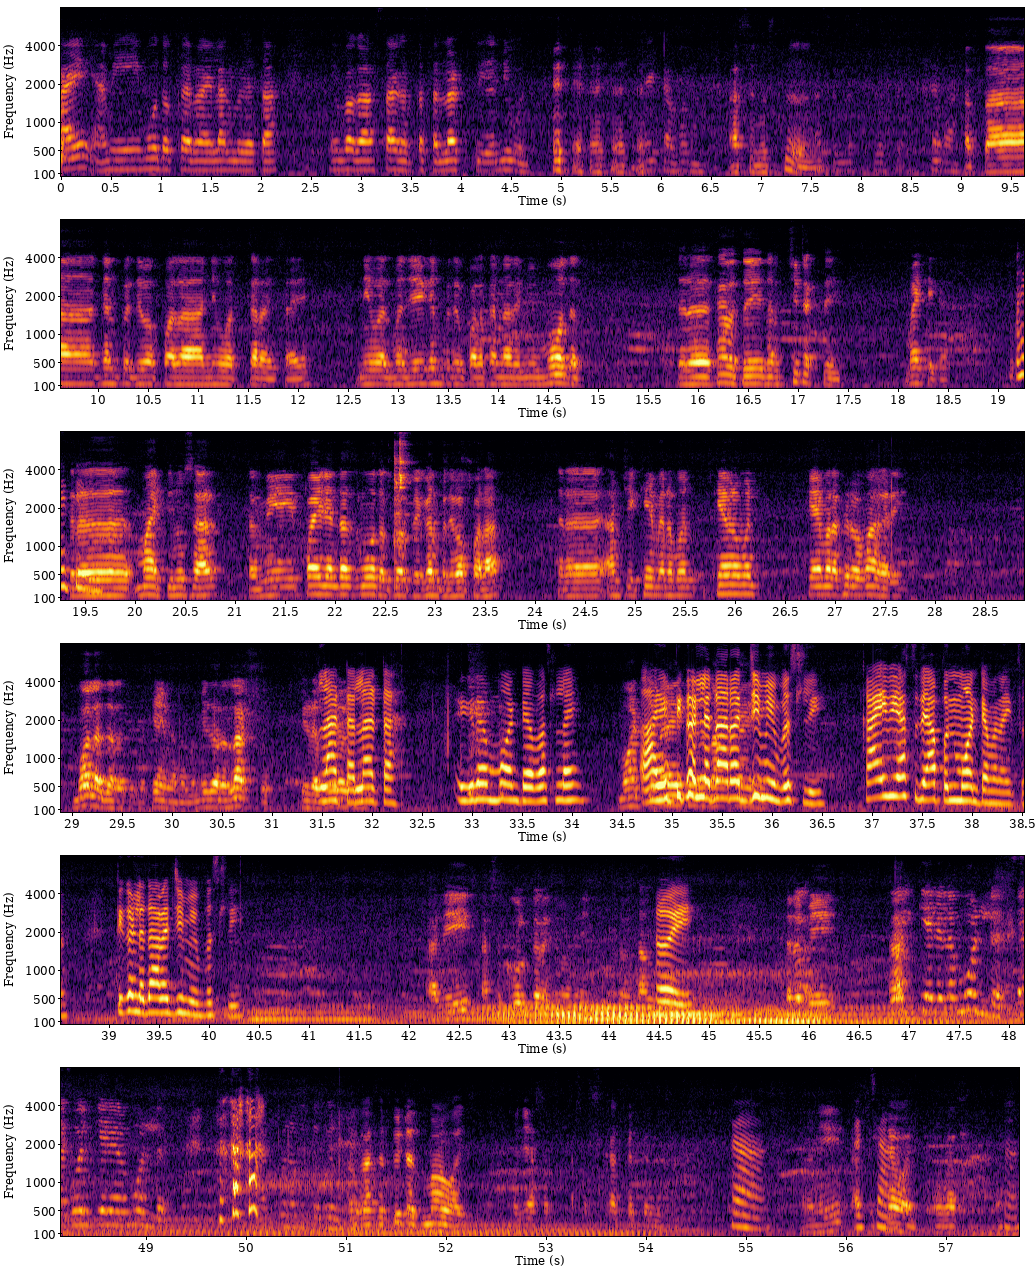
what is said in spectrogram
हाय आम्ही मोदक करायला लागलोय आता. हे बघा सागर कसा लाटतोय निवड नाही का बघा. असं नसतं. असं नसतं. तर. करा. आता गणपती बाप्पाला निवद करायचा आहे. निवद म्हणजे गणपती बाप्पाला करणारे मी मोदक. तर काय होतंय जरा चिटकतंय. माहिती का? माहिती. तर माहितीनुसार तर मी पहिल्यांदाच मोदक करतोय गणपती बाप्पाला. तर आमचे कॅमेरामन कॅमेरामन कॅमेरा फिरवा माघारी. बोला जरा तुझा कॅमेराला मी जरा लागतो तिकडं लाटा लाटा. इकडे मोंट्या बसलाय. मोठं आणि तिकडल्या तिकडं दारात काय? जिमी बसली. काय बी असू दे आपण मोंट्या म्हणायचं. तिकडल्या दारात जिमी बसली. आणि असं गोल करायचं म्हणजे. होय. तर मी गोल केलेलं मोडलं. त्या गोल केलेलं मोडलं. आणि पुन्हा गोल मग असं पिठात मळवायचं. म्हणजे असं करायचं. हा. आणि असं अच्छा. ठेवायचं. मग असं- हा.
